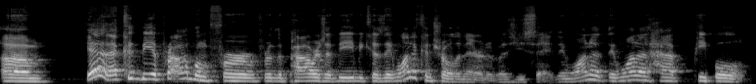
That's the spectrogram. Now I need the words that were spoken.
Um, yeah, that could be a problem for for the powers that be because they want to control the narrative, as you say. They want to they want to have people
